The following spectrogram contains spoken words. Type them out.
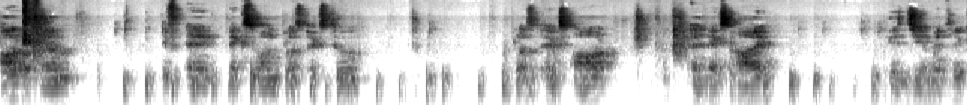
all of them, if x1 plus x2 plus xr and xi is geometric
